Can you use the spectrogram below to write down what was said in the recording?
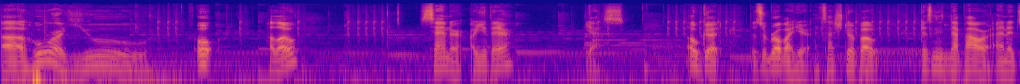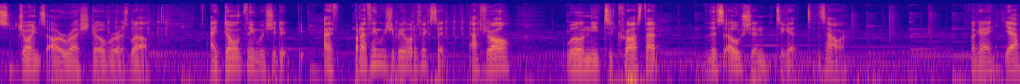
Uh, who are you? Oh, hello? Sander, are you there? Yes. Oh, good. There's a robot here, attached to a boat. It doesn't need that power, and its joints are rushed over as well. I don't think we should... I, but I think we should be able to fix it. After all, we'll need to cross that this ocean to get to the tower. Okay, yeah.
